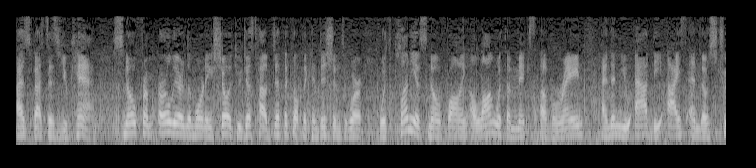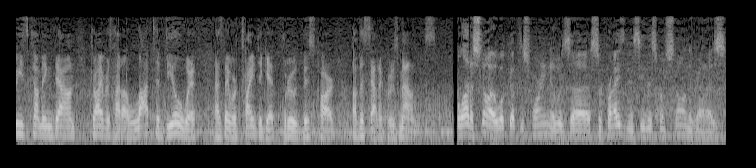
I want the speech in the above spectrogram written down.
as best as you can. Snow from earlier in the morning showed you just how difficult the conditions were with plenty of snow falling along with a mix of rain and then you add the ice and those trees coming down. Drivers had a lot to deal with as they were trying to get through this part of the Santa Cruz Mountains. A lot of snow. I woke up this morning. It was uh, surprising to see this much snow on the ground. I was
